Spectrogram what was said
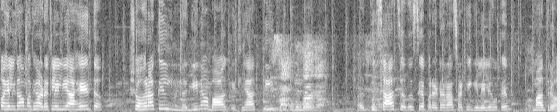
पहलगाममध्ये अडकलेली आहेत. शहरातील नगीना बाग इथल्या तीन कुटुंब ते सात सदस्य पर्यटनासाठी गेलेले होते. मात्र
